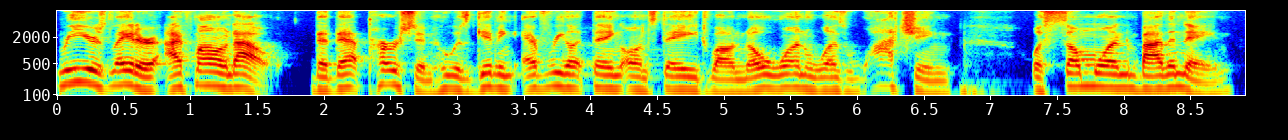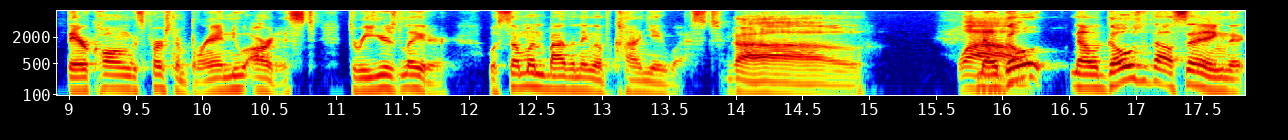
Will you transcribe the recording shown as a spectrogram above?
three years later, I found out that that person who was giving everything on stage while no one was watching was someone by the name, they were calling this person a brand new artist three years later, was someone by the name of Kanye West. Oh. Wow. Now go now it goes without saying that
